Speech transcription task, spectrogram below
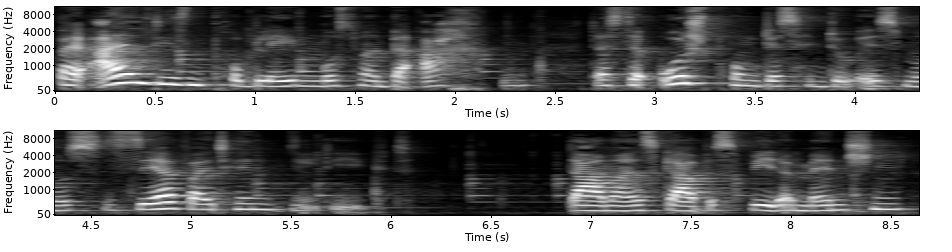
Bei all diesen Problemen muss man beachten, dass der Ursprung des Hinduismus sehr weit hinten liegt. Damals gab es weder Menschen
